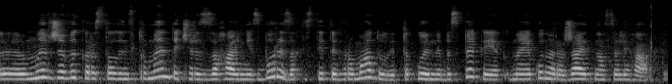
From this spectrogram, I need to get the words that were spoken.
е, ми вже використали інструменти через загальні збори захистити громаду від такої небезпеки, на яку наражають нас олігархи.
